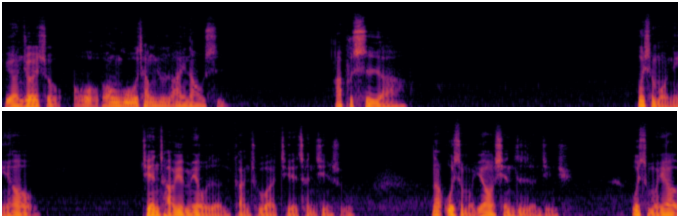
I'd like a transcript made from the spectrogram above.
有人就会说：“哦，黄国昌就是爱闹事。”啊，不是啊？为什么你要监察院没有人敢出来接陈情书？那为什么又要限制人进去？为什么要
